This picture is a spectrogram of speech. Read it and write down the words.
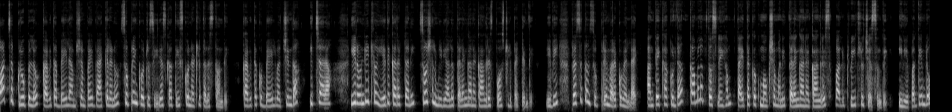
వాట్సాప్ గ్రూపుల్లో కవిత బెయిల్ అంశంపై వ్యాఖ్యలను సుప్రీంకోర్టు సీరియస్గా తీసుకున్నట్లు తెలుస్తోంది. కవితకు బెయిల్ వచ్చిందా? ఇచ్చారా? ఈ రెండిట్లో ఏది కరెక్ట్ అని సోషల్ మీడియాలో తెలంగాణ కాంగ్రెస్ పోస్టులు పెట్టింది. ఇవి ప్రస్తుతం సుప్రీం వరకు వెళ్ళాయి అంతేకాకుండా కమలంతో స్నేహం తైతక్కకు మోక్షం అని తెలంగాణ కాంగ్రెస్ పలు ట్వీట్లు చేసింది. ఈ నేపథ్యంలో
